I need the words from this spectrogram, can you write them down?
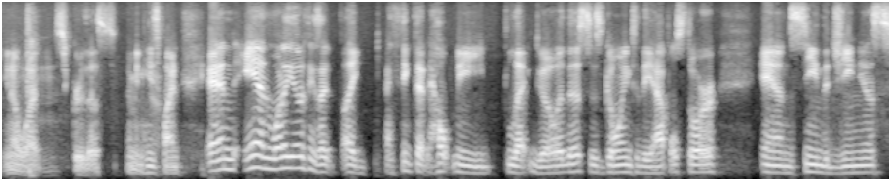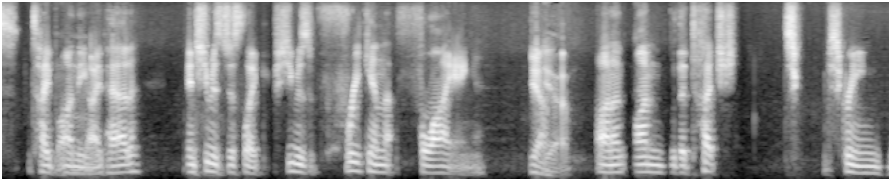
you know what, mm-hmm. screw this. I mean, he's fine. And and one of the other things I like, I think that helped me let go of this is going to the Apple Store and seeing the Genius type on the mm-hmm. iPad, and she was just like, she was freaking flying Yeah. yeah. on on with a touch s- screen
